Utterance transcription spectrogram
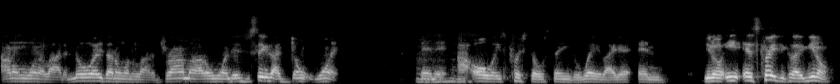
I don't want a lot of noise. I don't want a lot of drama. I don't want there's just things I don't want. And it, I mm-hmm. always push those things away. Like and you know, it- it's crazy because like, you know,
